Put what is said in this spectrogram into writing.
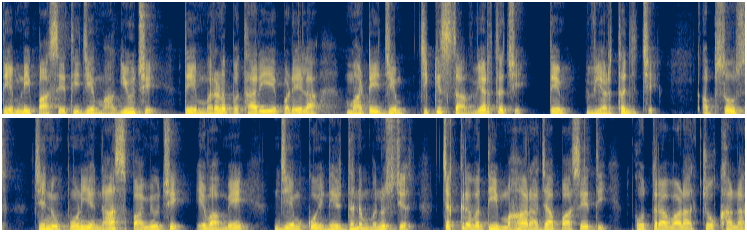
તેમની પાસેથી જે માગ્યું છે તે મરણ પથારીએ પડેલા માટે જેમ ચિકિત્સા વ્યર્થ છે, તેમ વ્યર્થ જ છે. અફસોસ, જેનું પુણ્ય નાશ પામ્યું છે એવા મેં, જેમ કોઈ નિર્ધન મનુષ્ય ચક્રવર્તી મહારાજા પાસેથી ફોતરાવાળા ચોખાના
